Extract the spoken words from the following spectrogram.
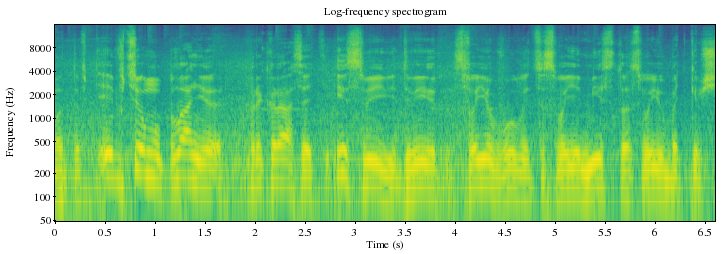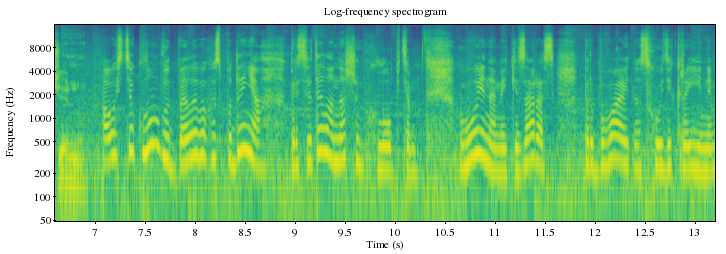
От, і в цьому плані прикрасить і свій двір, свою вулицю, своє місто, свою батьківщину. А ось цю клумбу дбайлива господиня присвятила нашим хлопцям, воїнам, які зараз перебувають на сході країни.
